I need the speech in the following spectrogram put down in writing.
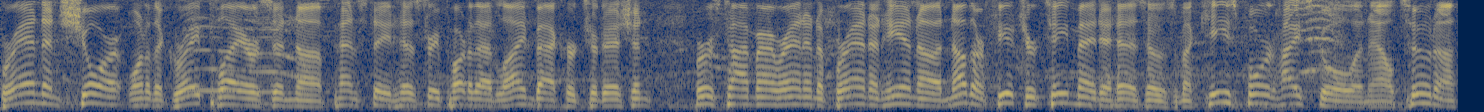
Brandon Short, one of the great players in uh, Penn State history, part of that linebacker tradition. First time I ran into Brandon, he and another future teammate of his, it was McKeesport High School in Altoona.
